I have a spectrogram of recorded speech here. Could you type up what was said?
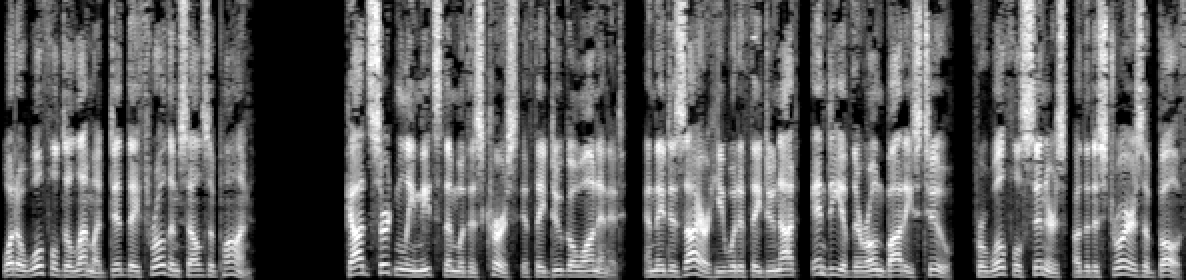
What a woeful dilemma did they throw themselves upon! God certainly meets them with his curse if they do go on in it, and they desire he would if they do not, envy of their own bodies too, for wilful sinners are the destroyers of both,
